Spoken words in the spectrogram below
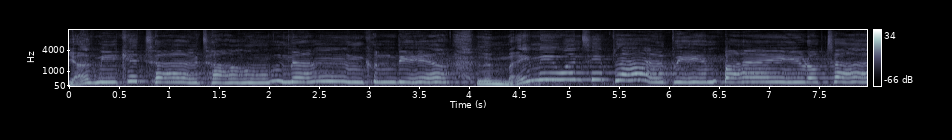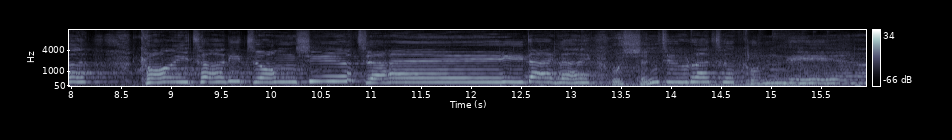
อยากมีแค่เธอเท่านั้นคนเดียว และไม่มีวันที่แปลเปลี่ยนไปหรอกเธอ ขอให้เธอได้จงเชื่อใจได้เลย ว่าฉันจะรักเธอคนเดียว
